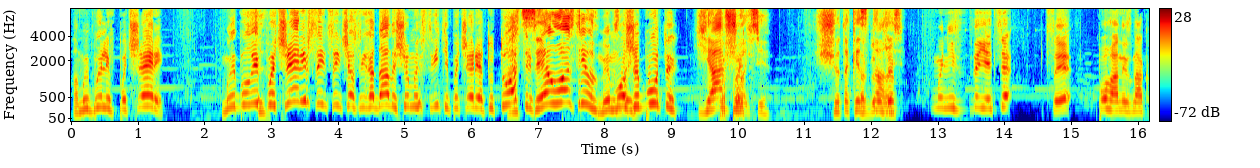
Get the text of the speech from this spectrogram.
А ми були в печері. Ми були в печері все цей час і гадали, що ми в світі печері, а тут А острів. Це острів! Не може бути. Я в Капець. шоці. Що таке Так, друже, сталося? Мені здається, це поганий знак.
